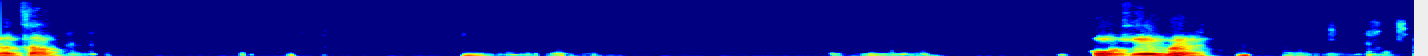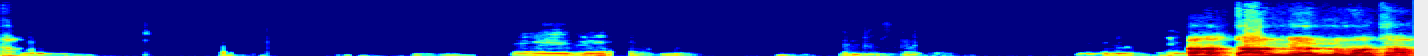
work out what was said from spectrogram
นะครับ โอเคไหมอ่าการเงินบ้างครับ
